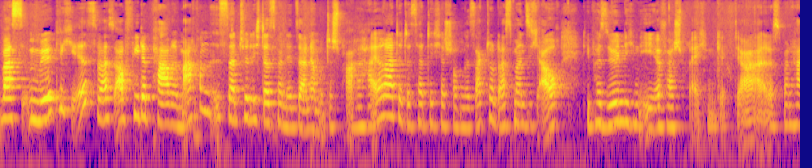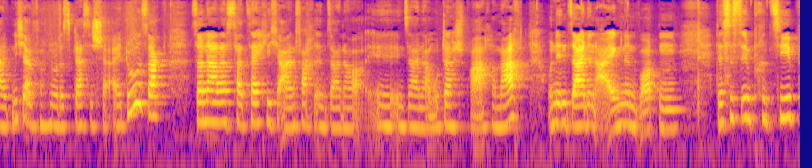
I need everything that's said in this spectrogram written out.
was möglich ist, was auch viele Paare machen, ist natürlich, dass man in seiner Muttersprache heiratet. Das hatte ich ja schon gesagt. Und dass man sich auch die persönlichen Eheversprechen gibt. Ja, dass man halt nicht einfach nur das klassische I do sagt, sondern das tatsächlich einfach in seiner, in seiner Muttersprache macht und in seinen eigenen Worten. Das ist im Prinzip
